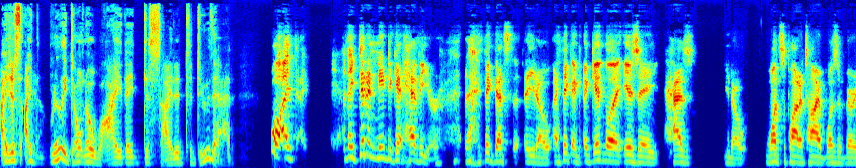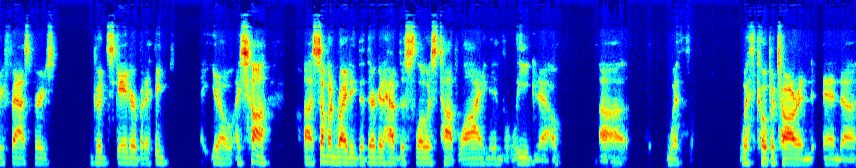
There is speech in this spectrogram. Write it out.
I just I really don't know why they decided to do that. Well, I they didn't need to get heavier. I think that's you know I think Iginla is a has you know once upon a time was a very fast, very good skater, but I think you know I saw uh, someone writing that they're going to have the slowest top line in the league now uh, with with Kopitar and and uh,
